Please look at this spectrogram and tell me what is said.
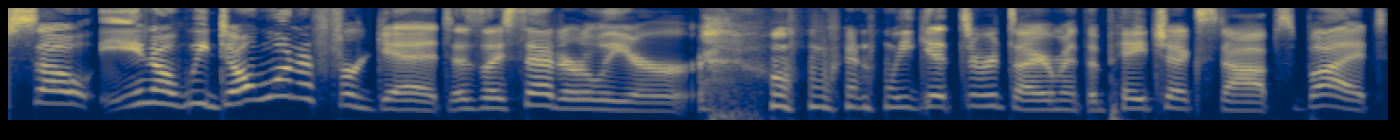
So, you know, we don't want to forget, as I said earlier, when we get to retirement, the paycheck stops, but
